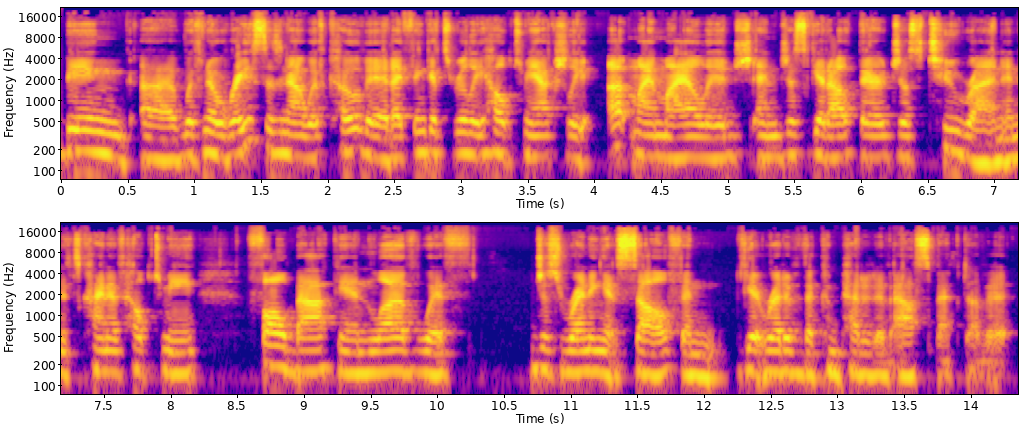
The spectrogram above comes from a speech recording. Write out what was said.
being uh, with no races now with COVID, I think it's really helped me actually up my mileage and just get out there just to run. And it's kind of helped me fall back in love with just running itself and get rid of the competitive aspect of it.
